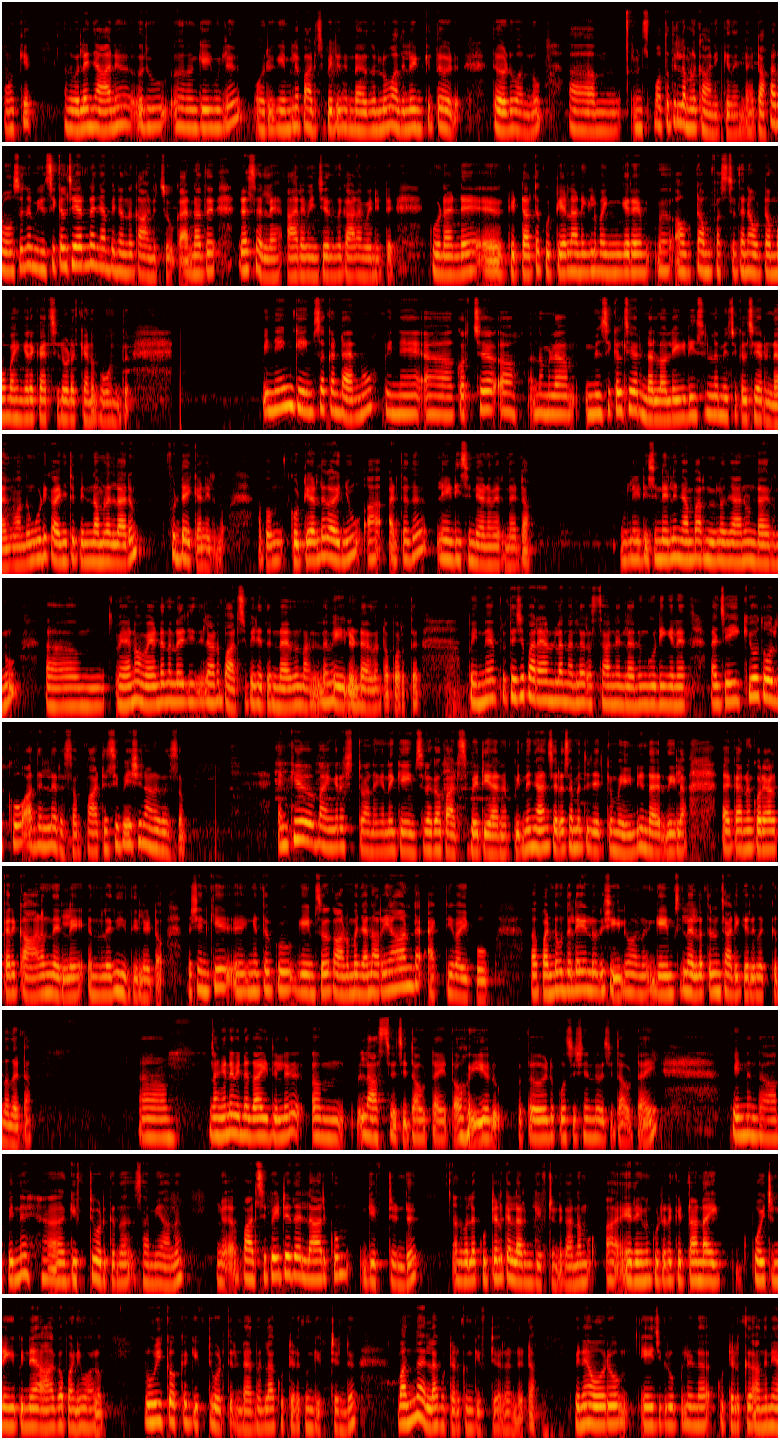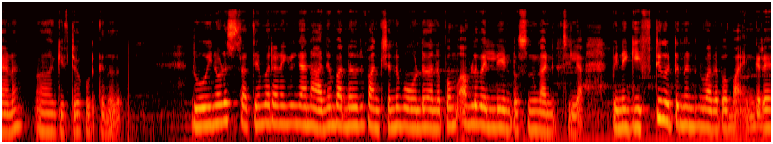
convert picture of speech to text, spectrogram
ഓക്കെ അതുപോലെ ഞാൻ ഒരു ഗെയിമിൽ ഒരു ഗെയിമിൽ പാർട്ടിസിപ്പേറ്റ് ചെയ്തിട്ടുണ്ടായിരുന്നുള്ളൂ. അതിൽ എനിക്ക് തേർഡ് തേർഡ് വന്നു. മീൻസ് മൊത്തത്തിൽ നമ്മൾ കാണിക്കുന്നില്ല കേട്ടോ. ആ റോസിന്റെ മ്യൂസിക്കൽ ചെയറിന്റെ ഞാൻ പിന്നെ ഒന്ന് കാണിച്ചു. കാരണം അത് രസമല്ലേ ആരെ വിൻ ചെയ്തെന്ന് കാണാൻ വേണ്ടിയിട്ട് കൂടാണ്ട് കിട്ടാത്ത കുട്ടികളാണെങ്കിൽ ഭയങ്കര ഔട്ടാകുമ്പോൾ ഫസ്റ്റ് തന്നെ ഔട്ടാകുമ്പോൾ ഭയങ്കര കരച്ചിലൂടെയൊക്കെയാണ് പോകുന്നത്. പിന്നെയും ഗെയിംസൊക്കെ ഉണ്ടായിരുന്നു. പിന്നെ കുറച്ച് നമ്മൾ മ്യൂസിക്കൽ ചെയർ ഉണ്ടല്ലോ ലേഡീസിനുള്ള മ്യൂസിക്കൽ ചെയർ ഉണ്ടായിരുന്നു. അതും കൂടി കഴിഞ്ഞിട്ട് പിന്നെ നമ്മളെല്ലാവരും ഫുഡ് കഴിക്കാനിരുന്നു. അപ്പം കുട്ടികളുടെ കഴിഞ്ഞു. അടുത്തത് ലേഡീസിന്റെയാണ് വരുന്നത് കേട്ടോ. ലേഡീസിന്റെ ഞാൻ പറഞ്ഞല്ലോ ഞാനും ഉണ്ടായിരുന്നു. ആം, വേണോ വേണ്ടെന്നുള്ള രീതിയിലാണ് പാർട്ടിസിപ്പേറ്റ് ചെയ്തിട്ടുണ്ടായിരുന്നത്. നല്ല വെയിലുണ്ടായിരുന്നു കേട്ടോ പുറത്ത്. പിന്നെ പ്രത്യേകിച്ച് പറയാനുള്ള നല്ല രസമാണ്. എല്ലാവരും കൂടി ഇങ്ങനെ ജയിക്കുകയോ തോൽക്കുകയോ അതല്ല രസം. പാർട്ടിസിപ്പേഷനാണ് രസം. എനിക്ക് ഭയങ്കര ഇഷ്ടമാണ് ഇങ്ങനെ ഗെയിംസിലൊക്കെ പാർട്ടിസിപ്പേറ്റ് ചെയ്യാൻ. പിന്നെ ഞാൻ ചില സമയത്ത് വിചാരിക്കും വേണ്ടി ഉണ്ടായിരുന്നില്ല. കാരണം കുറേ ആൾക്കാർ കാണുന്നില്ലേ എന്നുള്ള രീതിയിൽ കേട്ടോ. പക്ഷേ എനിക്ക് ഇങ്ങനത്തെ ഗെയിംസൊക്കെ കാണുമ്പോൾ ഞാൻ അറിയാണ്ട് ആക്റ്റീവായി പോവും. പണ്ട് മുതലേ ഉള്ളൊരു ശീലമാണ് ഗെയിംസിൽ എല്ലാത്തിലും ചാടി കയറി നിൽക്കുന്നത് കേട്ടോ. അങ്ങനെ പിന്നെ അതാ ഇതിൽ ലാസ്റ്റ് വെച്ചിട്ട് ഔട്ടായിട്ടോ ഈ ഒരു തേർഡ് പൊസിഷനിൽ വെച്ചിട്ട് ഔട്ടായി പിന്നെന്താ പിന്നെ ഗിഫ്റ്റ് കൊടുക്കുന്ന സമയമാണ് പാർട്ടിസിപ്പേറ്റ് ചെയ്ത എല്ലാവർക്കും ഗിഫ്റ്റ് ഉണ്ട്. അതുപോലെ കുട്ടികൾക്ക് എല്ലാവർക്കും ഗിഫ്റ്റ് ഉണ്ട്. കാരണം ഏതെങ്കിലും കുട്ടികൾ കിട്ടാണ്ടായി പോയിട്ടുണ്ടെങ്കിൽ പിന്നെ ആകെ പണി വാളും റൂയിക്കൊക്കെ ഗിഫ്റ്റ് കൊടുത്തിട്ടുണ്ടായിരുന്നു. എല്ലാ കുട്ടികൾക്കും ഗിഫ്റ്റ് ഉണ്ട്. വന്ന എല്ലാ കുട്ടികൾക്കും ഗിഫ്റ്റുകളുണ്ട് കേട്ടോ പിന്നെ ഓരോ ഏജ് ഗ്രൂപ്പിലുള്ള കുട്ടികൾക്ക് അങ്ങനെയാണ് ഗിഫ്റ്റൊക്കെ കൊടുക്കുന്നത്. റൂയിനോട് സത്യം പറയുകയാണെങ്കിൽ ഞാൻ ആദ്യം പറഞ്ഞ ഒരു ഫംഗ്ഷന് പോകേണ്ടത് പറഞ്ഞപ്പം അവൾ വലിയ ഇൻട്രസ്റ്റ് ഒന്നും കാണിച്ചില്ല. പിന്നെ ഗിഫ്റ്റ് കിട്ടുന്നുണ്ടെന്ന് പറഞ്ഞപ്പോൾ ഭയങ്കര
